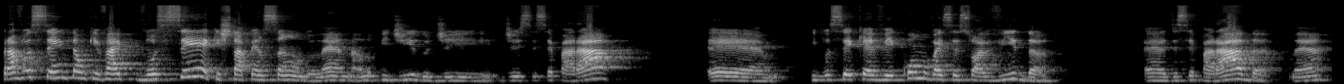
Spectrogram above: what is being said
para você, então, que vai, você que está pensando né, no pedido de, de se separar, é, e você quer ver como vai ser sua vida é, de separada, né?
